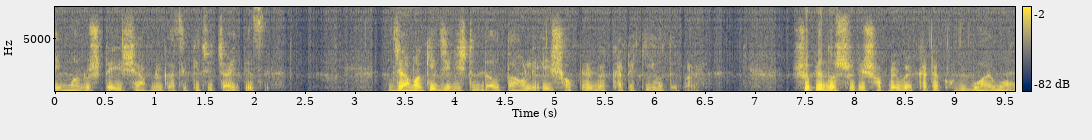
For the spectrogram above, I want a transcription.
এই মানুষটা এসে আপনার কাছে কিছু চাইতেছে, যে আমাকে জিনিসটা দাও, তাহলে এই স্বপ্নের ব্যাখ্যাটা কি হতে পারে? সুপ্রিয় দর্শকের স্বপ্নের ব্যাখ্যাটা খুবই ভয়াবহ।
